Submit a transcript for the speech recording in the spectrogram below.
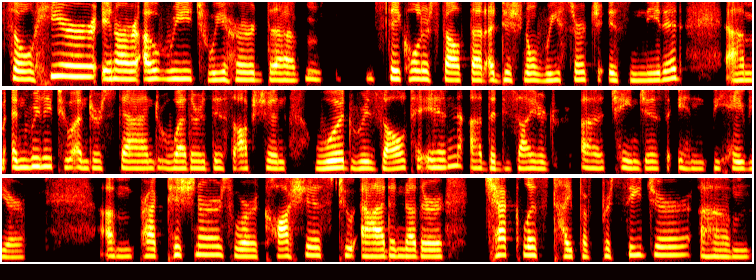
so here in our outreach, we heard the stakeholders felt that additional research is needed um, and really to understand whether this option would result in uh, the desired uh, changes in behavior. Um, practitioners were cautious to add another checklist type of procedure um,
